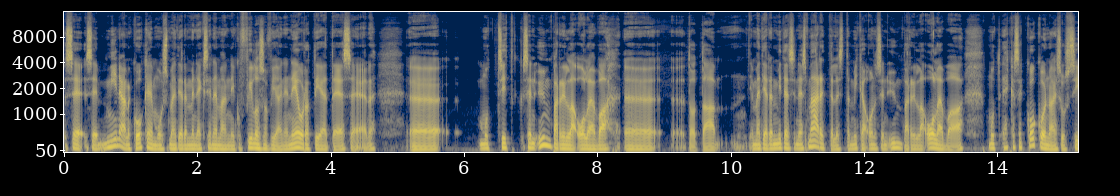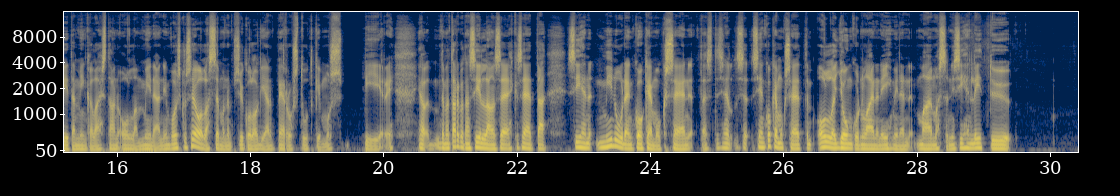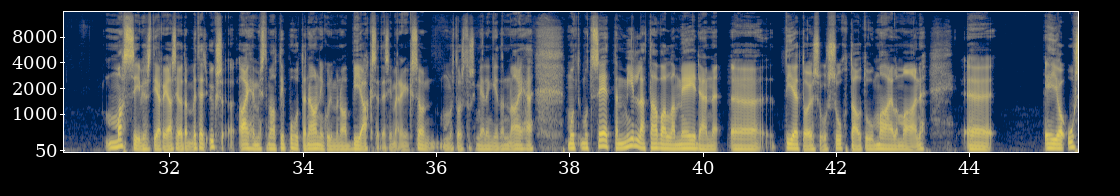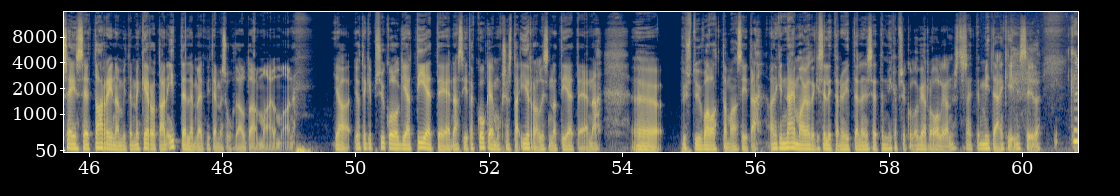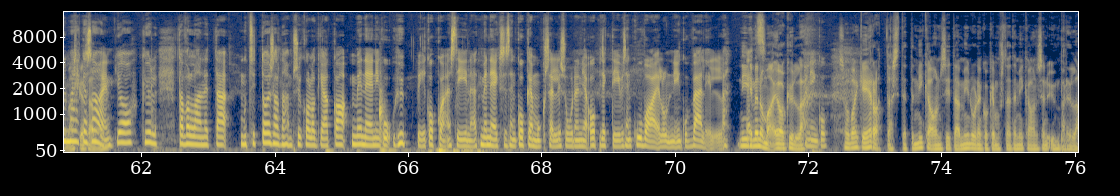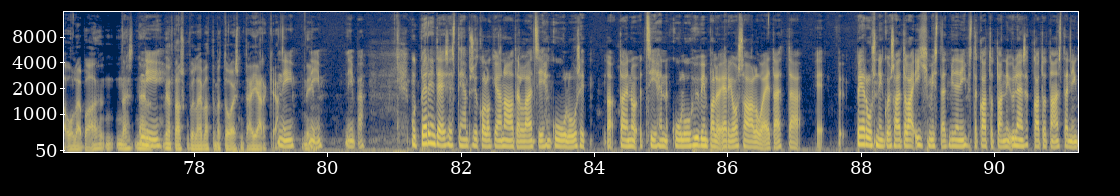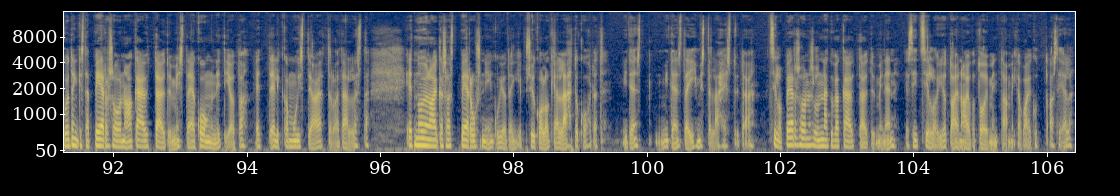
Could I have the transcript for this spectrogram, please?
se, se minän kokemus, mä en tiedä meneekö enemmän niin kuin filosofiaan ja neurotieteeseen, mutta sitten sen ympärillä oleva, öö, tota, ja mä en tiedä miten sen edes määrittelee sitä, mikä on sen ympärillä olevaa, mutta ehkä se kokonaisuus siitä, minkälaista on olla minä, niin voisiko se olla semmoinen psykologian perustutkimus piiri. Ja mitä mä tarkoitan sillä on se ehkä se, että siihen minuuden kokemukseen, tai siihen, siihen kokemukseen, että olla jonkunlainen ihminen maailmassa, niin siihen liittyy massiivisesti eri asioita. Yksi aihe, mistä me haluttiin puhua tänään on niin kuin nimenomaan biakset esimerkiksi. Se on mun mielestä tosi, tosi mielenkiintoinen aihe. Mutta mut se, että millä tavalla meidän ö, tietoisuus suhtautuu maailmaan, ö, ei ole usein se tarina, miten me kerrotaan itsellemme, että miten me suhtaututaan maailmaan. Ja jotenkin psykologia tieteenä, siitä kokemuksesta irrallisena tieteenä, pystyy valottamaan sitä. Ainakin näin mä oon jotenkin selittänyt itselleni se, että mikä psykologian rooli on, jos saitte mitään kiinni siitä. Kyllä mä ehkä sanoin. sain, joo, kyllä. Tavallaan, että, mutta sitten toisaaltahan psykologia ka- menee niin kuin hyppii koko ajan siinä, että meneekö se sen kokemuksellisuuden ja objektiivisen kuvailun niin kuin välillä. Niin Et, nimenomaan, joo kyllä. Niin kuin, se on vaikea erottaa sitten, että mikä on sitä minuuden kokemusta ja mikä on sen ympärillä olevaa. Näin, niin. vertauskuvilla ei välttämättä ole edes mitään järkeä. Niin, niin. niin niinpä. Mutta perinteisesti psykologiaan ajatellaan, että siihen kuuluu, sit, tai no, että siihen kuuluu hyvin paljon eri osa-alueita, että e, perus, niin kuin jos ajatellaan ihmistä, että miten ihmistä katsotaan, niin yleensä katsotaan sitä niin kuin jotenkin sitä persoonaa, käyttäytymistä ja kognitiota, et, eli muistiajattelua ja tällaista. Että noin on aika perus niin kuin jotenkin psykologian lähtökohdat, miten, miten sitä ihmistä lähestytään. silloin persoona, silloin näkyvä käyttäytyminen ja sitten silloin jotain aivotoimintaa, mikä vaikuttaa siellä.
